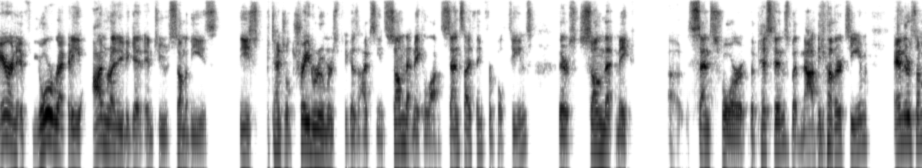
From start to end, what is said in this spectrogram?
Aaron, if you're ready, I'm ready to get into some of these these potential trade rumors because I've seen some that make a lot of sense. I think for both teams, there's some that make uh, sense for the Pistons, but not the other team, and there's some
